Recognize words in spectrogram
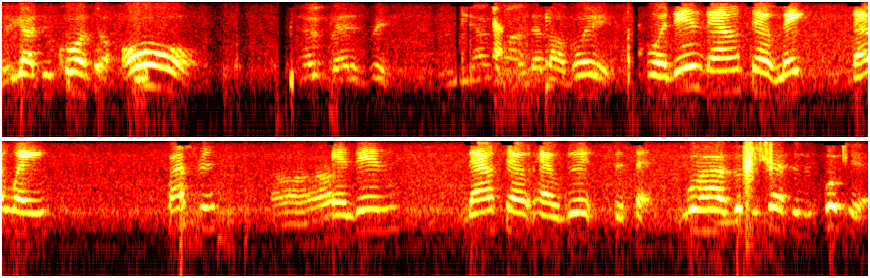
So you got to do according to all that is written. And that's. Go ahead. For then thou shalt make thy way prosperous, Uh-huh. and then thou shalt have good success. You want to have good success in this book here.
